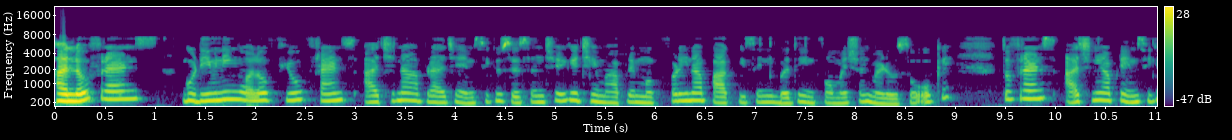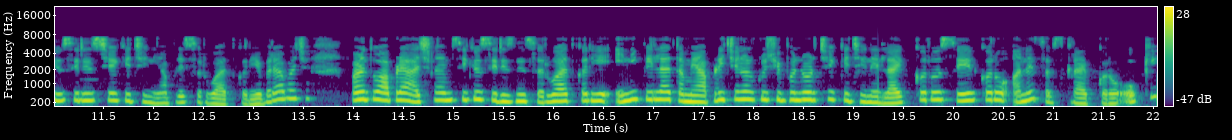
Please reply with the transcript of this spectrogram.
Hello friends good evening all of you friends આજના આપણા જે એમસીક્યુ સેશન છે કે જેમાં આપણે મગફળીના પાક વિશેની બધી ઇન્ફોર્મેશન મેળવશું ઓકે તો ફ્રેન્ડ્સ આજની આપણે એમસીક્યુ સિરીઝ છે કે જેની આપણે શરૂઆત કરીએ, બરાબર છે? પરંતુ આપણે આજના એમસીક્યુ સિરીઝની શરૂઆત કરીએ, એની પહેલાં તમે આપણી ચેનલ કૃષિ ભંડોળ છે કે જેને લાઇક કરો શેર કરો અને સબસ્ક્રાઇબ કરો ઓકે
